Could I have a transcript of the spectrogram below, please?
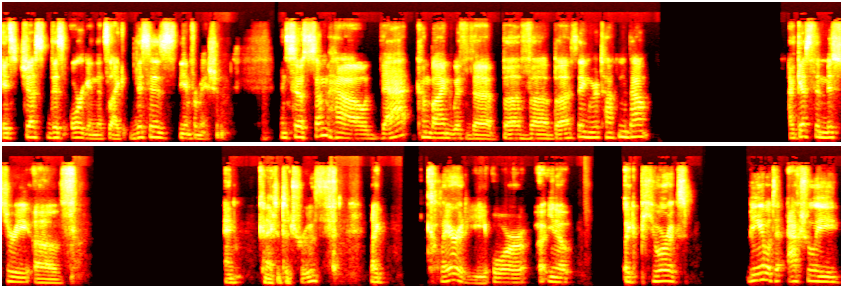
it's just this organ that's like, this is the information. And so somehow that combined with the buh, buh, buh thing we were talking about, I guess the mystery of and connected to truth, like clarity or, uh, you know, like pure, ex- being able to actually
